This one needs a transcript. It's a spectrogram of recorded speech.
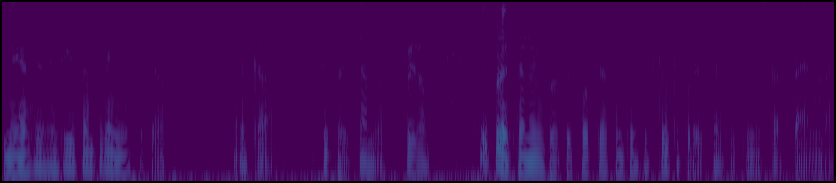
me hace sentir tan pequeño este pedo? Está muy cagado. Estoy proyectando, pero estoy proyectando mi propio podcast, entonces creo que proyectarse aquí no está tan mal.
